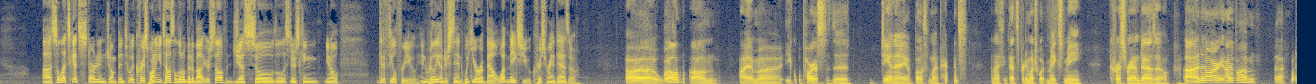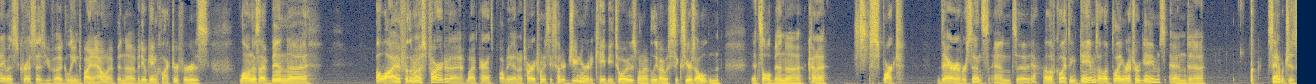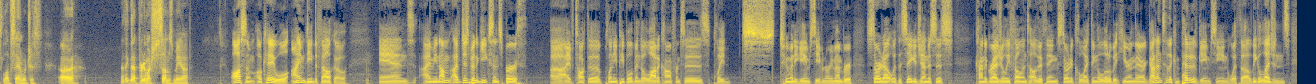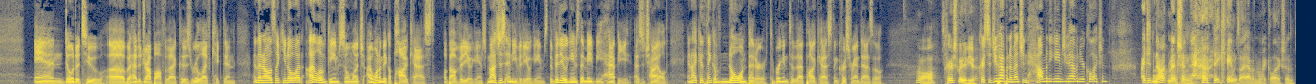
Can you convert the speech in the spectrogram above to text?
Uh, so let's get started and jump into it. Chris, why don't you tell us a little bit about yourself, just so the listeners can, you know, get a feel for you and really understand what you're about. What makes you Chris Randazzo? uh, well, um, I am uh, equal parts of the DNA of both of my parents, and I think that's pretty much what makes me Chris Randazzo. Uh, no, I, I've um, uh, my name is Chris, as you've uh, gleaned by now. I've been a video game collector for as long as I've been uh, alive, for the most part. Uh, my parents bought me an Atari Twenty Six Hundred Junior at a KB Toys when I believe I was six years old, and it's all been uh, kind of sparked there ever since. And uh, yeah, I love collecting games. I love playing retro games and uh, sandwiches. Love sandwiches. Uh, I think that pretty much sums me up. Awesome. Okay, well, I'm Dean DeFalco, and I mean, I'm I've just been a geek since birth. Uh, I've talked to plenty of people, been to a lot of conferences, played too many games to even remember. Started out with the Sega Genesis, kind of gradually fell into other things. Started collecting a little bit here and there. Got into the competitive game scene with uh, League of Legends and Dota 2, uh, but had to drop off of that because real life kicked in. And then I was like, you know what? I love games so much. I want to make a podcast about video games, not just any video games, the video games that made me happy as a child. And I could think of no one better to bring into that podcast than Chris Randazzo. Aw, it's very sweet of you. Chris, did you happen to mention how many games you have in your collection? I did not mention how many games I have in my collection.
